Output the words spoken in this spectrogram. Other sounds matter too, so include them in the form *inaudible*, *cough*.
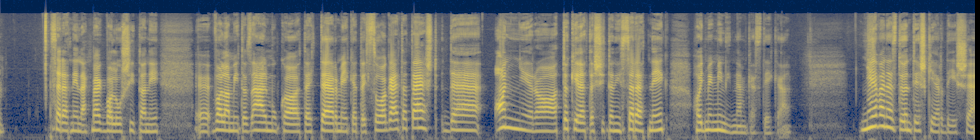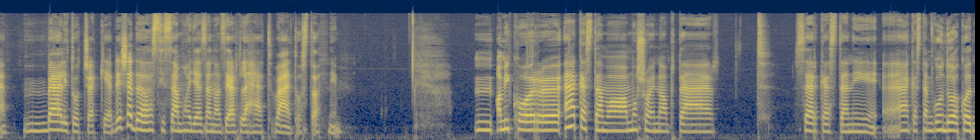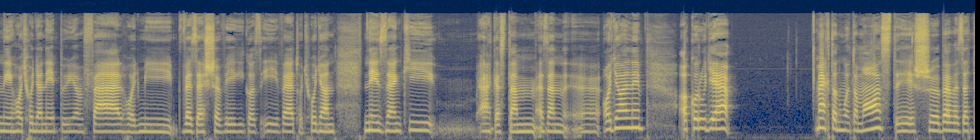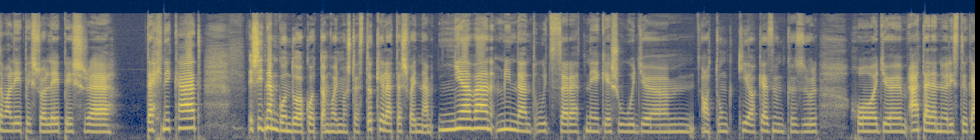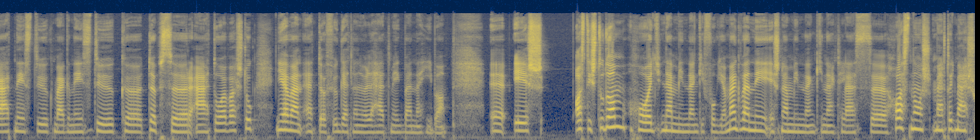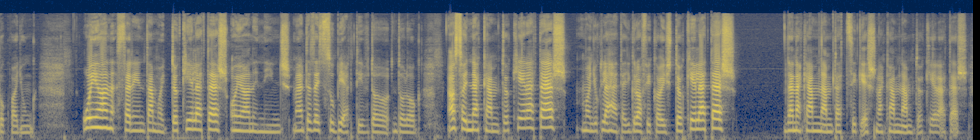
szeretnének megvalósítani ö, valamit, az álmukat, egy terméket, egy szolgáltatást, de annyira tökéletesíteni szeretnék, hogy még mindig nem kezdték el. Nyilván ez döntés kérdése beállítottság kérdése, de azt hiszem, hogy ezen azért lehet változtatni. Mm, amikor elkezdtem a mosolynaptárt szerkeszteni, elkezdtem gondolkodni, hogy hogyan épüljön fel, hogy mi vezesse végig az évet, hogy hogyan nézzen ki, elkezdtem ezen agyalni, akkor ugye megtanultam azt, és bevezettem a lépésről lépésre technikát, és így nem gondolkodtam, hogy most ez tökéletes, vagy nem. Nyilván mindent úgy szeretnék, és úgy ö, adtunk ki a kezünk közül, hogy ö, átellenőriztük, átnéztük, megnéztük, többször átolvastuk. Nyilván ettől függetlenül lehet még benne hiba. És azt is tudom, hogy nem mindenki fogja megvenni, és nem mindenkinek lesz hasznos, mert hogy mások vagyunk. Olyan szerintem, hogy tökéletes, olyan nincs, mert ez egy szubjektív dolog. Az, hogy nekem tökéletes, mondjuk lehet egy grafika is tökéletes, de nekem nem tetszik, és nekem nem tökéletes.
